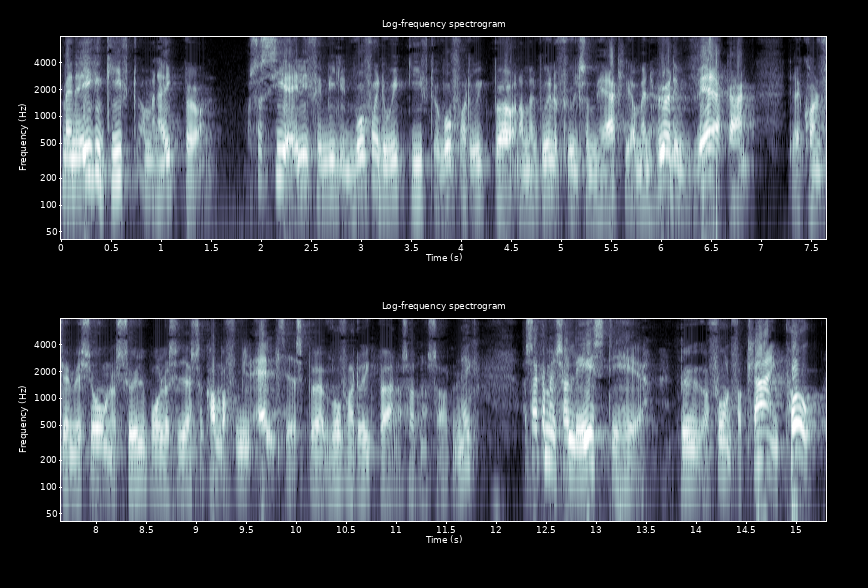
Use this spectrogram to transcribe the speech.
man er ikke gift, og man har ikke børn. Og så siger alle i familien, hvorfor er du ikke gift, og hvorfor har du ikke børn, og man begynder at føle sig mærkelig, og man hører det hver gang, der er konfirmation og sølvbrød osv., så så kommer familien altid og spørger, hvorfor har du ikke børn, og sådan og sådan, ikke? Og så kan man så læse det her bøger og få en forklaring på,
